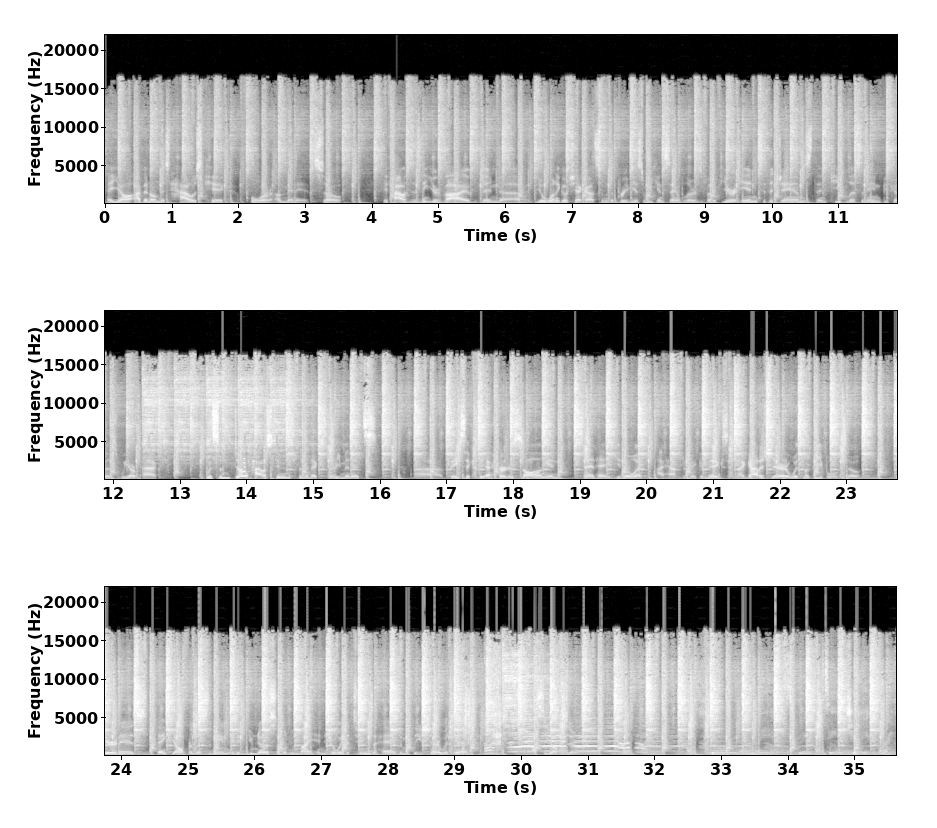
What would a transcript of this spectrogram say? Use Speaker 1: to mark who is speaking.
Speaker 1: Hey y'all, I've been on this house kick for a minute, so if house isn't your vibe, then uh, you'll want to go check out some of the previous weekend samplers. But if you're into the jams, then keep listening because we are packed with some dope house tunes for the next 30 minutes. Uh, basically, I heard a song and said, hey, you know what? I have to make a mix and I gotta share it with my people. So here it is. Thank you all for listening. And if you know someone who might enjoy the tunes ahead, then please share it with them. I'll see y'all soon.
